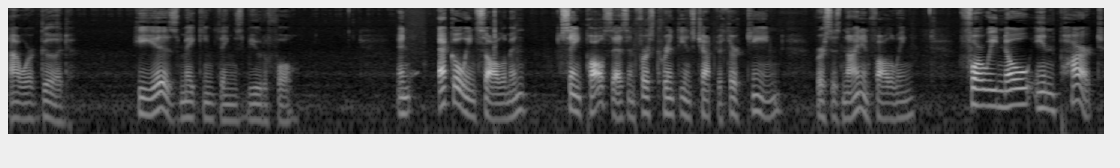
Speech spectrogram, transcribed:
our good. He is making things beautiful. And echoing Solomon, St. Paul says in 1 Corinthians chapter 13, verses 9 and following, For we know in part,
